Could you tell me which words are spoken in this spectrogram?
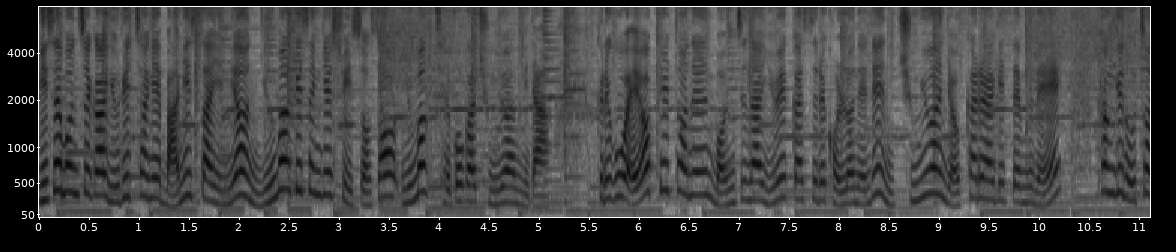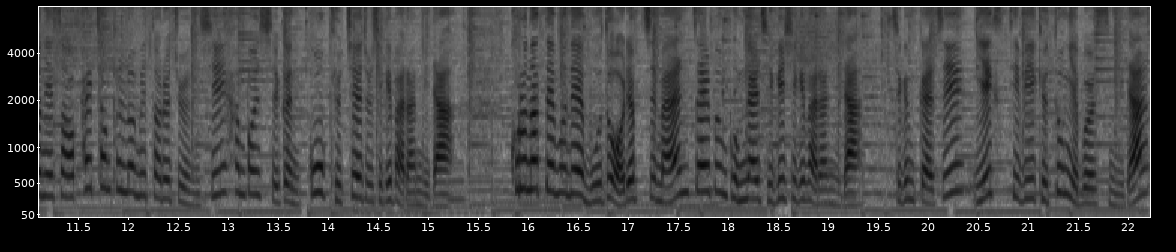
미세먼지가 유리창에 많이 쌓이면 유막이 생길 수 있어서 유막 제거가 중요합니다. 그리고 에어 필터는 먼지나 유해가스를 걸러내는 중요한 역할을 하기 때문에 평균 5천에서 8천 킬로미터를 주행 시 한 번씩은 꼭 교체해 주시기 바랍니다. 코로나 때문에 모두 어렵지만 짧은 봄날 즐기시기 바랍니다. 지금까지 EXTV 교통예보였습니다.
